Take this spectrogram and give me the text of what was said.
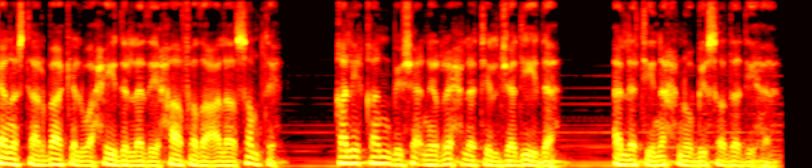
كان ستارباك الوحيد الذي حافظ على صمته قلقا بشأن الرحلة الجديدة التي نحن بصددها.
